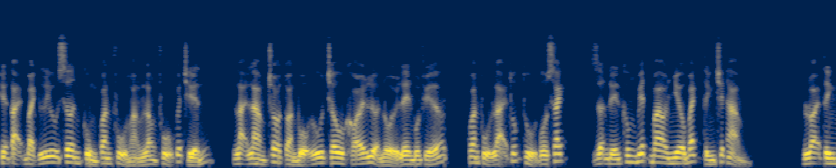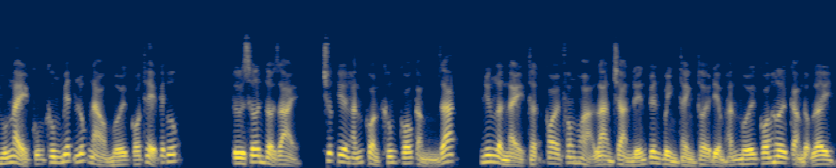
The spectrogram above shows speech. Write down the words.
Hiện tại bạch lưu sơn cùng quan phủ hoàng long phủ quyết chiến, lại làm cho toàn bộ ưu châu khói lửa nổi lên một phía, quan phủ lại thúc thủ vô sách, dẫn đến không biết bao nhiêu bách tính chết thảm. Loại tình huống này cũng không biết lúc nào mới có thể kết thúc. Từ sơn thở dài, trước kia hắn còn không có cảm giác nhưng lần này thật coi phong hỏa lan tràn đến tuyên bình thành thời điểm hắn mới có hơi cảm động lây,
